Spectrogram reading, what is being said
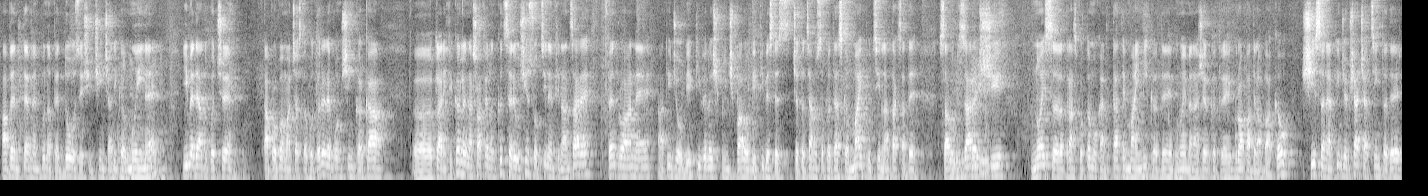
Avem termen până pe 25, adică mâine. Imediat după ce aprobăm această hotărâre, vom și încărca uh, clarificările în așa fel încât să reușim să obținem finanțare pentru a ne atinge obiectivele și principalul obiectiv este cetățeanul să plătească mai puțin la taxa de salurizare și noi să transportăm o cantitate mai mică de gunoi menajer către groapa de la Bacău și să ne atingem și acea țintă de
